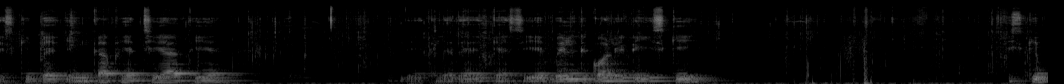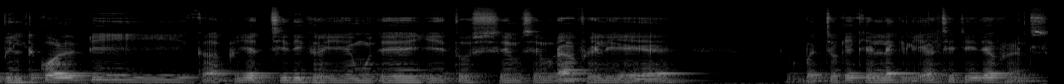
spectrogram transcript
इसकी पैकिंग काफ़ी अच्छी आती है। लेते हैं, कैसी है बिल्ड क्वालिटी इसकी? इसकी बिल्ड क्वालिटी काफ़ी अच्छी दिख रही है मुझे, ये तो सेम सेम राफेल ही है। तो बच्चों के खेलने के लिए अच्छी चीज़ है फ्रेंड्स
